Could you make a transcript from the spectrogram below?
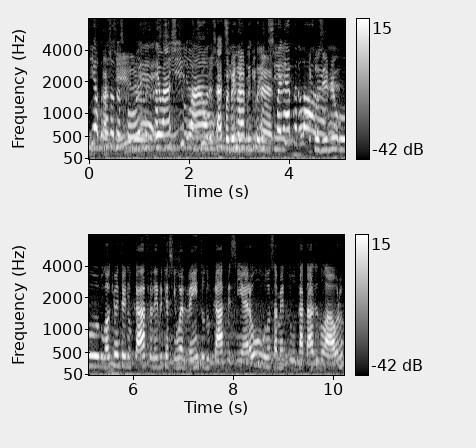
e algumas outras coisas. É, eu acho que o. Lauro já Foi tinha bem na livro em época que- é, Curitiba. Foi na época do Lauro. Inclusive, né? o, logo que eu entrei no CAF, eu lembro que assim, o evento do CAF assim, era o lançamento, o catarse do Lauro.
